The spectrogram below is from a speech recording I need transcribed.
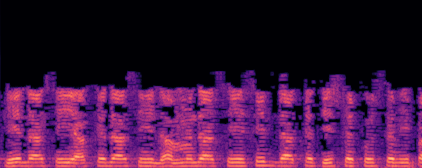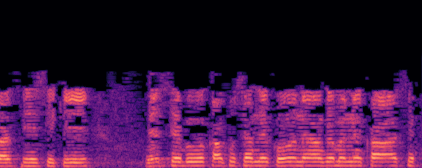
පියදාසී අක්ඛදාසී ධම්මදාසී සිද්ධාර්ථ තිස්ස කුස්ස විපස්සේ සිකී. මෙස්සබෝ කකුසඳ කෝනාගමන කාශ්‍යප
